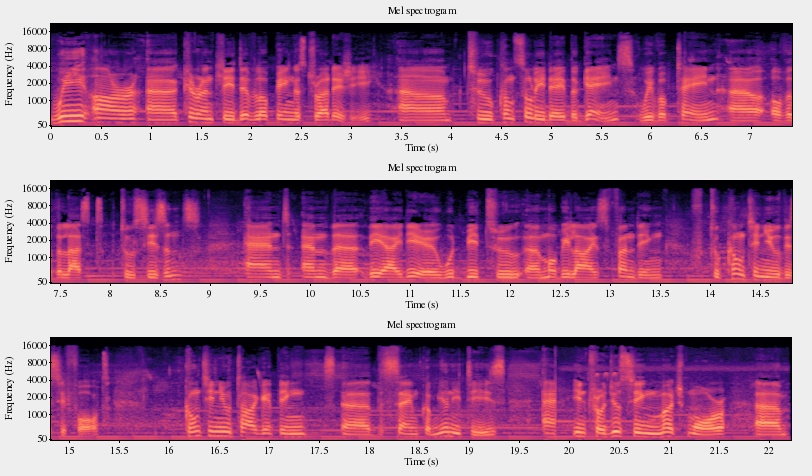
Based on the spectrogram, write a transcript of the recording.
We are uh, currently developing a strategy um, to consolidate the gains we've obtained uh, over the last two seasons. And, and the, the idea would be to uh, mobilize funding to continue this effort, continue targeting uh, the same communities, and introducing much more um,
